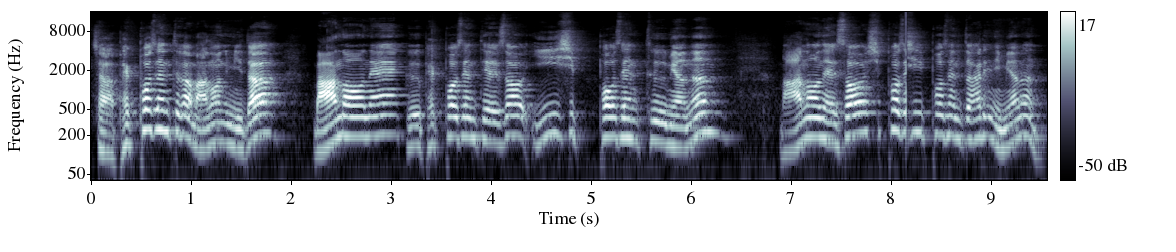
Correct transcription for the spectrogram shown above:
자, 100%가 만 원입니다. 만 원의 그 100%에서 20%면은 만 원에서 10% 10% 할인이면은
